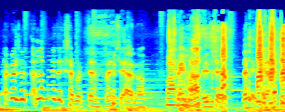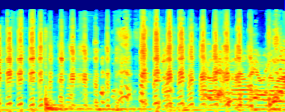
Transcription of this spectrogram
Ah, tagal din. Alam ko na yung sagot yan. Friend si ano. Dahil yan. Na mga.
